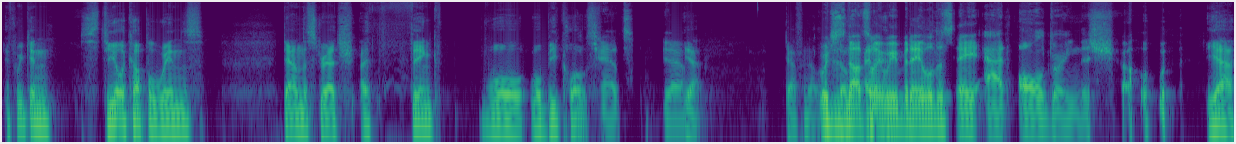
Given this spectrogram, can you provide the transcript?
if we can steal a couple wins down the stretch, I think we'll we'll be close. Chance. Yeah. Yeah, definitely. Which is So- not something and- we've been able to say at all during this show. Yeah,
